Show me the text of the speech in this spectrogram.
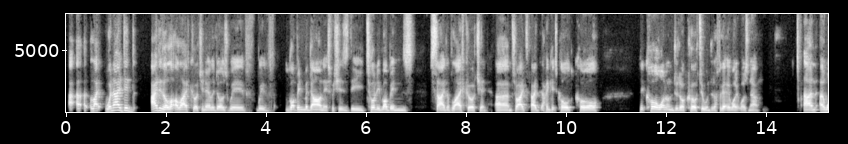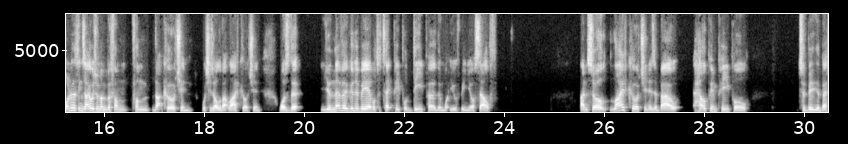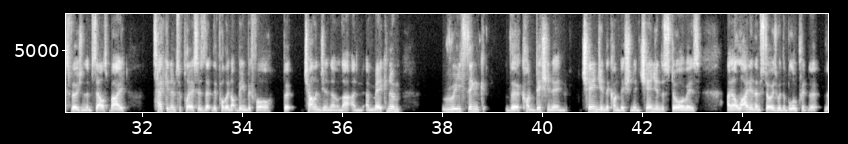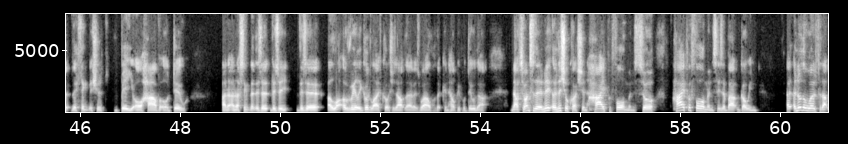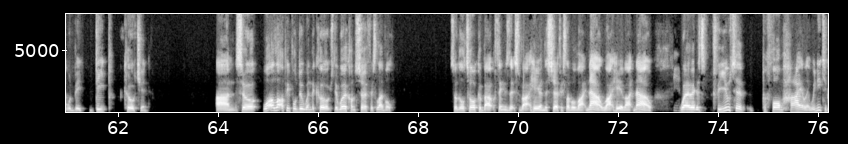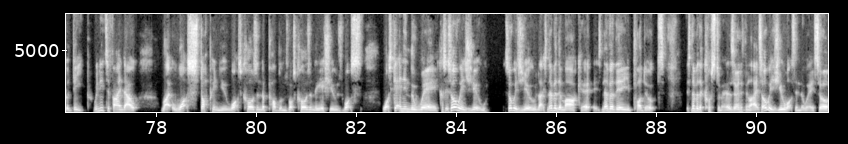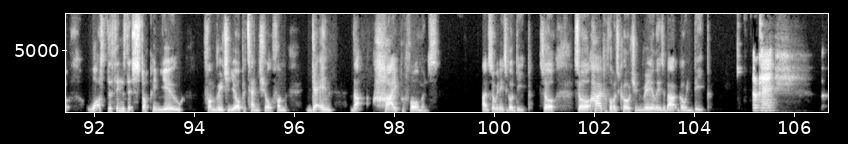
I, I, like when I did, I did a lot of life coaching early doors with with Robbins-Madanes, which is the Tony Robbins side of life coaching. Um, so I, I, I think it's called Core, it Core 100 or Core 200? I forget what it was now. And, and one of the things I always remember from from that coaching, which is all about life coaching, was that you're never going to be able to take people deeper than what you've been yourself. And so life coaching is about helping people to be the best version of themselves by taking them to places that they've probably not been before, but challenging them on that and, and making them rethink the conditioning, changing the conditioning, changing the stories, and aligning them stories with the blueprint that, that they think they should be or have or do. And, and I think that there's a there's a there's a, a lot of really good life coaches out there as well that can help people do that. Now, to answer the ini- initial question, high performance. So, high performance is about going. Another word for that would be deep coaching. And so, what a lot of people do when they coach, they work on surface level. So they'll talk about things that's right here in the surface level right now, right here, right now. Whereas for you to perform highly, we need to go deep. We need to find out like what's stopping you, what's causing the problems, what's causing the issues, what's what's getting in the way. Because it's always you. It's always you. Like it's never the market. It's never the product. It's never the customers or anything like that. It's always you what's in the way. So what's the things that's stopping you from reaching your potential, from getting that high performance? And so we need to go deep. So so high performance coaching really is about going deep. Okay.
